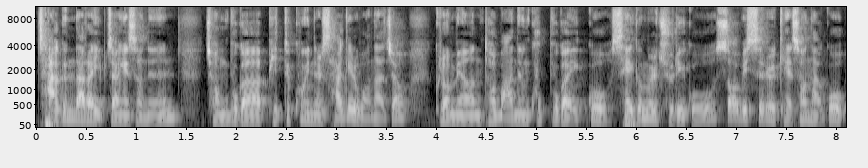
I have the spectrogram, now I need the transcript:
작은 나라 입장에서는 정부가 비트코인을 사길 원하죠. 그러면 더 많은 국부가 있고 있고 세금을 줄이고 서비스를 개선하고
